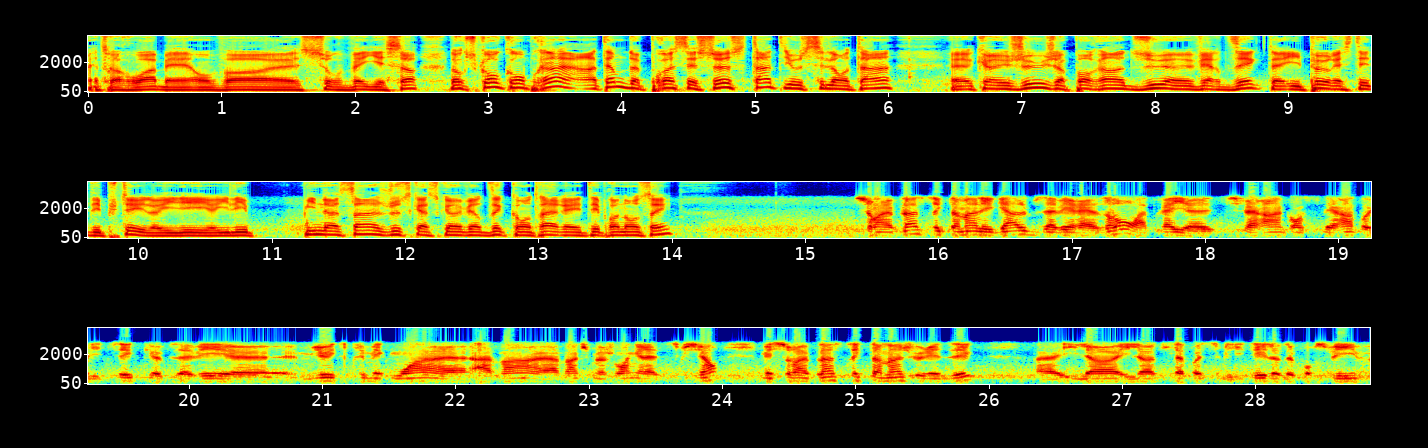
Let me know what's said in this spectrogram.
Maître Roy, ben on va surveiller ça. Donc, ce qu'on comprend en termes de processus, tant et aussi longtemps qu'un juge n'a pas rendu un verdict, il peut rester député. Il, est, il est innocent jusqu'à ce qu'un verdict contraire ait été prononcé? Sur un plan strictement légal, vous avez raison. Après, il y a différents considérants politiques que vous avez euh, mieux exprimé que moi euh, avant, euh, avant que je me joigne à la discussion. Mais sur un plan strictement juridique, il a, il a toute la possibilité de poursuivre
